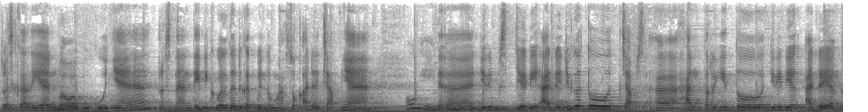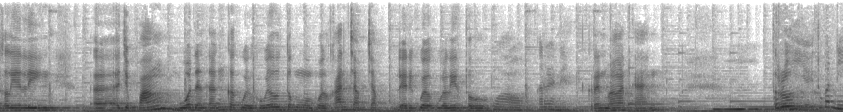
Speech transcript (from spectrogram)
terus kalian bawa bukunya, terus nanti di kuil itu dekat pintu masuk ada capnya. Oh gitu. Eh, jadi jadi ada juga tuh cap eh, hunter gitu. Jadi dia ada yang keliling eh, Jepang buat datang ke kuil-kuil untuk mengumpulkan cap-cap dari kuil-kuil itu. Wow, keren ya. Keren banget kan? Terus iya, itu kan di,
